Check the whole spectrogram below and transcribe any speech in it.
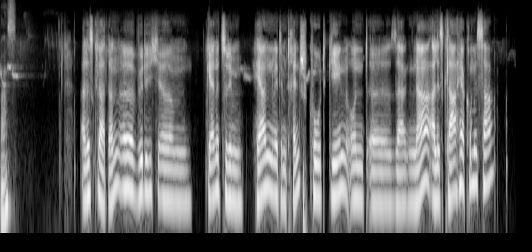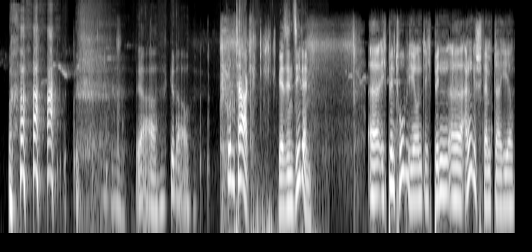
Was? Alles klar, dann äh, würde ich ähm, gerne zu dem Herrn mit dem Trenchcoat gehen und äh, sagen, na, alles klar, Herr Kommissar? Ja, genau. Guten Tag. Wer sind Sie denn? Äh, ich bin Tobi und ich bin äh, Angeschwemmter hier.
